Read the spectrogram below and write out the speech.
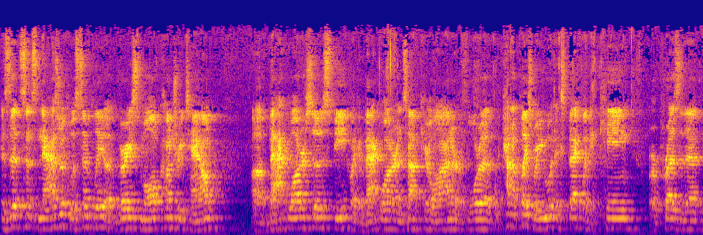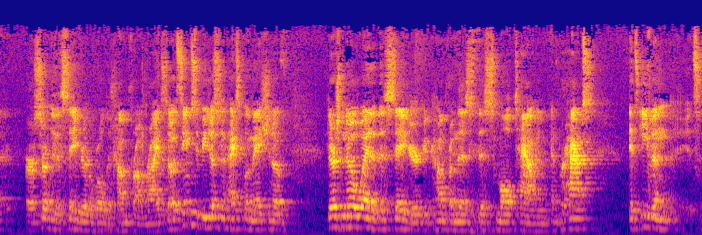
is that since Nazareth was simply a very small country town, a backwater, so to speak, like a backwater in South Carolina or Florida, the kind of place where you wouldn't expect like a king or a president or certainly the Savior of the world to come from, right? So it seems to be just an exclamation of there's no way that this Savior could come from this, this small town. And perhaps it's even, it's,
